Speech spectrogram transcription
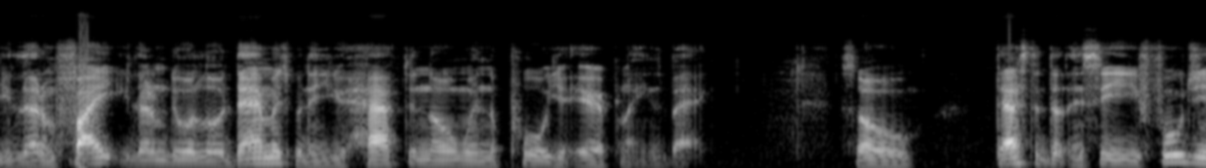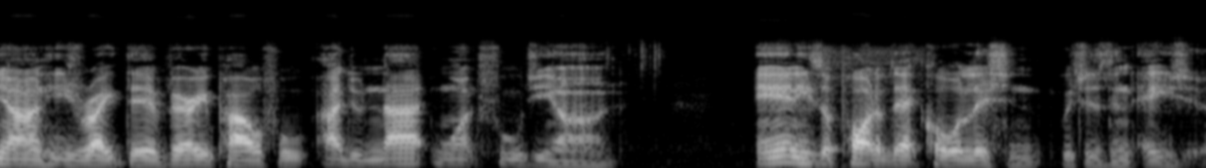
You let them fight, you let them do a little damage, but then you have to know when to pull your airplanes back. So that's the and see Fujian, he's right there, very powerful. I do not want Fujian. And he's a part of that coalition, which is in Asia.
